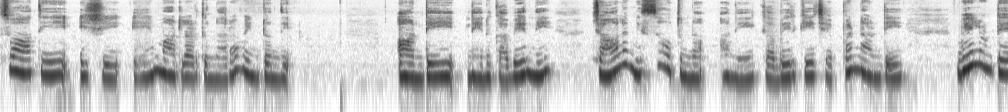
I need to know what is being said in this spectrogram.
స్వాతి ఇషి ఏం మాట్లాడుతున్నారో వింటుంది. ఆంటీ నేను కబీర్ని చాలా మిస్ అవుతున్నా అని కబీర్కి చెప్పండి ఆంటీ. వీలుంటే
